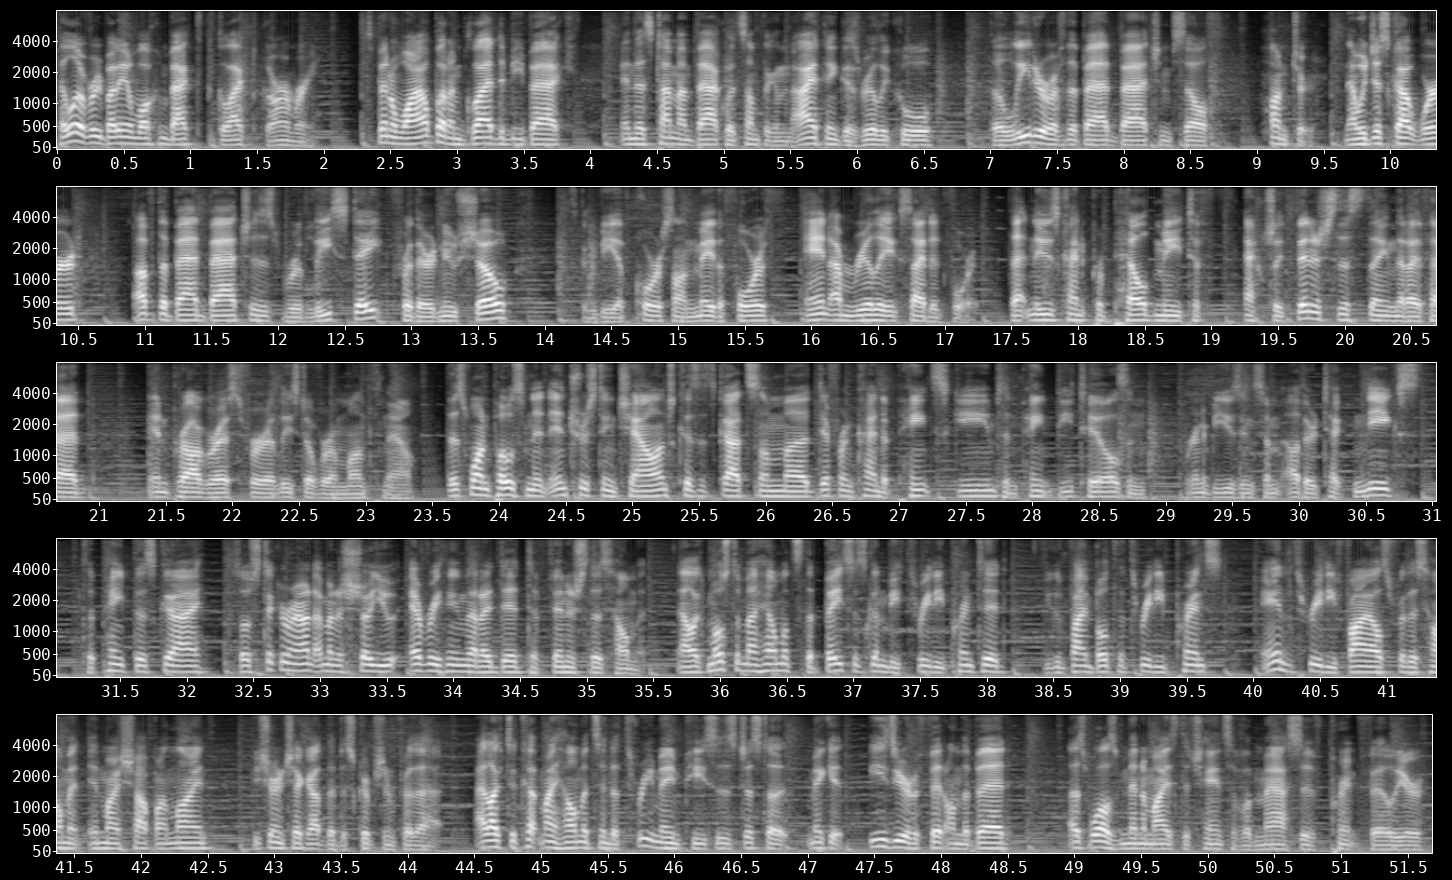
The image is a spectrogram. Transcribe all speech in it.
Hello everybody and welcome back to the Galactic Armory. It's been a while, but I'm glad to be back, and this time I'm back with something that I think is really cool. The leader of the Bad Batch himself, Hunter. Now we just got word of the Bad Batch's release date for their new show. It's going to be, of course, on May the 4th, and I'm really excited for it. That news kind of propelled me to actually finish this thing that I've had in progress for at least over a month now. This one posed an interesting challenge because it's got some uh, different kind of paint schemes and paint details and we're going to be using some other techniques to paint this guy. So stick around, I'm going to show you everything that I did to finish this helmet. Now like most of my helmets, the base is going to be 3D printed. You can find both the 3D prints and the 3D files for this helmet in my shop online. Be sure and check out the description for that. I like to cut my helmets into three main pieces just to make it easier to fit on the bed as well as minimize the chance of a massive print failure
